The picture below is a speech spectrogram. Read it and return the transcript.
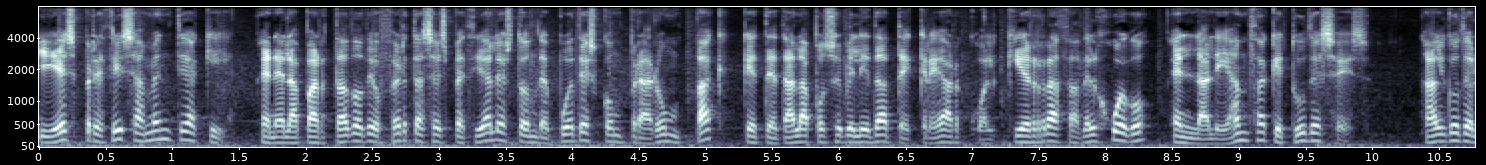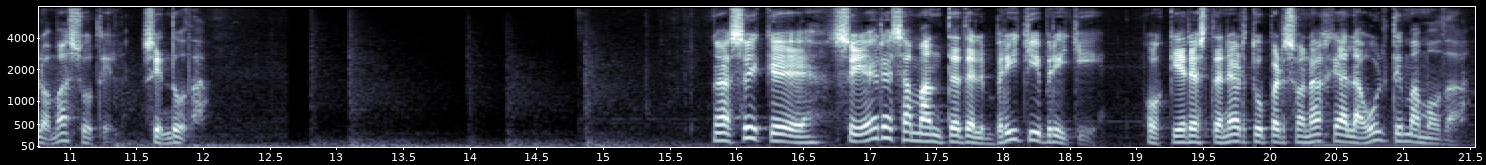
Y es precisamente aquí, en el apartado de ofertas especiales donde puedes comprar un pack que te da la posibilidad de crear cualquier raza del juego en la alianza que tú desees. algo de lo más útil, sin duda. Así que, si eres amante del brilli brilli, o quieres tener tu personaje a la última moda,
